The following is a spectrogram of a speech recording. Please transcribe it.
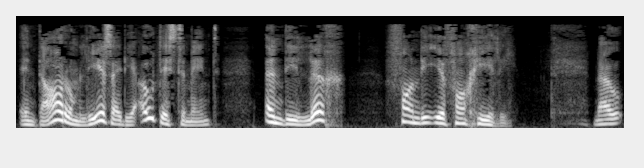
en daarom lees hy die Ou Testament in die lig van die evangelie. Nou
